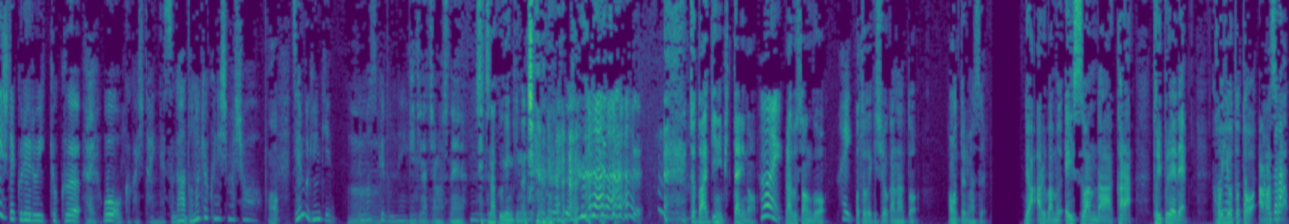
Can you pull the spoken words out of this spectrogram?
にしてくれる一曲はい。をお伺いしたいんですが、どの曲にしましょう？あ全部元気出ますけどね。元気になっちゃいますね。切なく元気になっちゃう。ちょっと秋にぴったりのはい。ラブソングをはいお届けしようかなと思っております。では、アルバムエイスワンダーからトリプル A で恋音と雨空。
